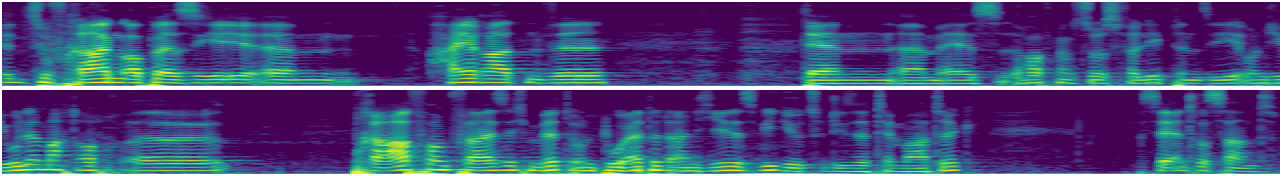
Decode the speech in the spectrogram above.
äh, zu fragen, ob er sie ähm, heiraten will. Denn ähm, er ist hoffnungslos verliebt in sie. Und Jule macht auch äh, brav und fleißig mit und duettet eigentlich jedes Video zu dieser Thematik. Sehr interessant.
